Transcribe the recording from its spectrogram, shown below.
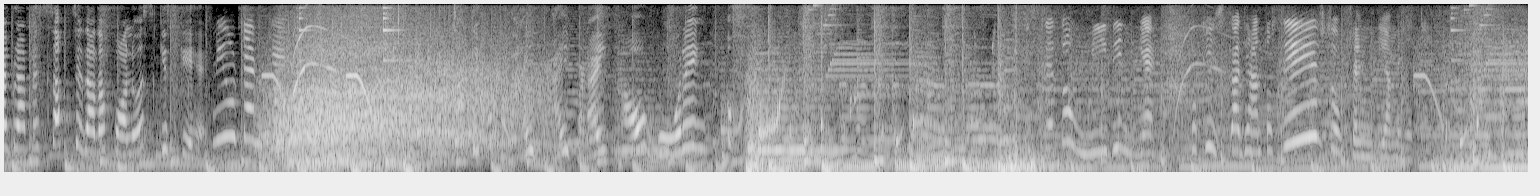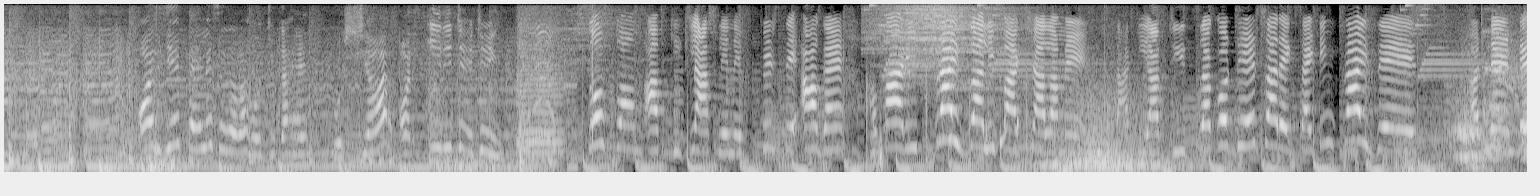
Instagram पे सबसे ज़्यादा फॉलोअर्स किसके हैं? न्यूटन के। देखो पढ़ाई पढ़ाई पढ़ाई हाउ बोरिंग। इससे तो उम्मीद ही नहीं है क्योंकि तो इसका ध्यान तो सिर्फ़ सोशल मीडिया में रहता है। और ये पहले से ज़्यादा हो चुका है होशियार और इरिटेटिंग। दोस्तों हम आपकी क्लास लेने फिर से आ गए हमारी प्राइज वाली पाठशाला में ताकि आप जीत सको ढेर सारे एक्साइटिंग प्राइजेस and then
